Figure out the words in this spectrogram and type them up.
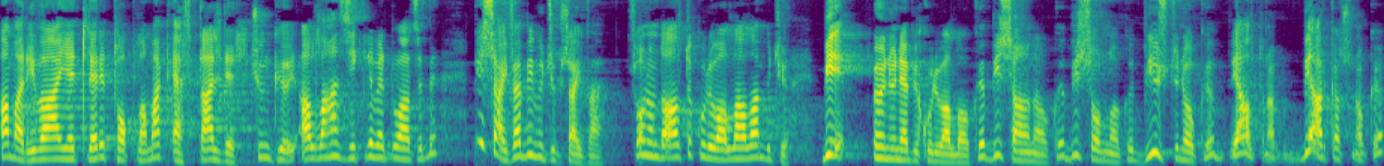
Ama rivayetleri toplamak eftaldir. Çünkü Allah'ın zikri ve duası bir bir sayfa, bir buçuk sayfa. Sonunda altı kulü Allah'la bitiyor. Bir önüne bir kulü Allah okuyor, bir sağına okuyor, bir soluna okuyor, bir üstüne okuyor, bir altına okuyor, bir arkasına okuyor.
